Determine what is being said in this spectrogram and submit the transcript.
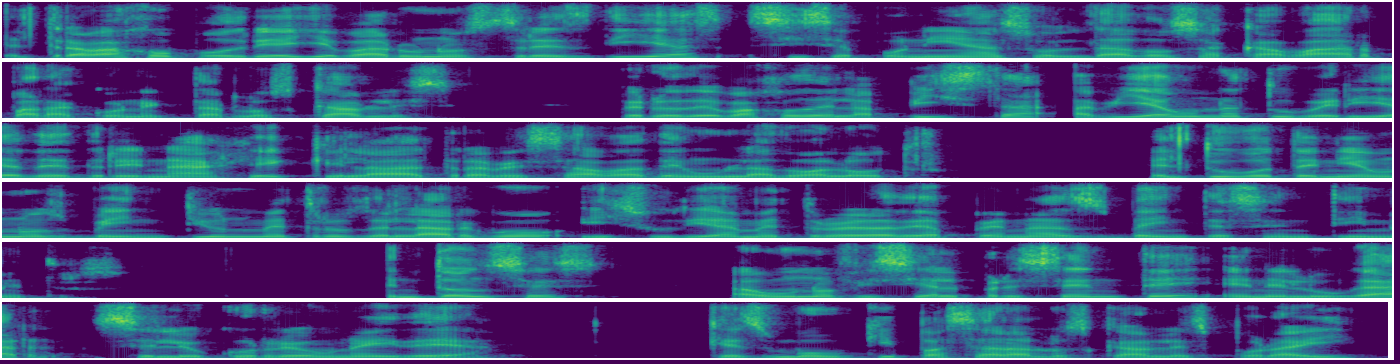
El trabajo podría llevar unos tres días si se ponía a soldados a cavar para conectar los cables, pero debajo de la pista había una tubería de drenaje que la atravesaba de un lado al otro. El tubo tenía unos 21 metros de largo y su diámetro era de apenas 20 centímetros. Entonces, a un oficial presente en el lugar se le ocurrió una idea, que Smokey pasara los cables por ahí.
